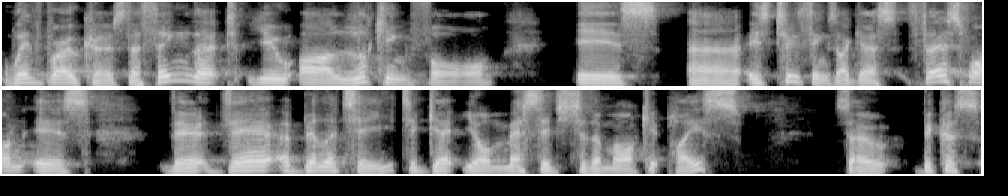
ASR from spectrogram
with brokers, the thing that you are looking for is uh, is two things, I guess. First one is their their ability to get your message to the marketplace. So, because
